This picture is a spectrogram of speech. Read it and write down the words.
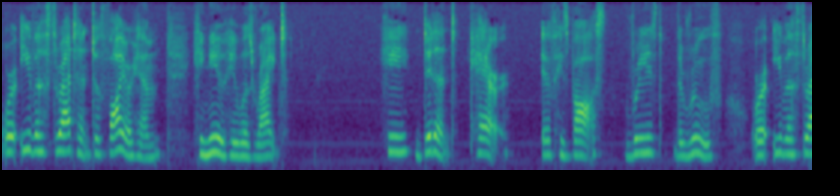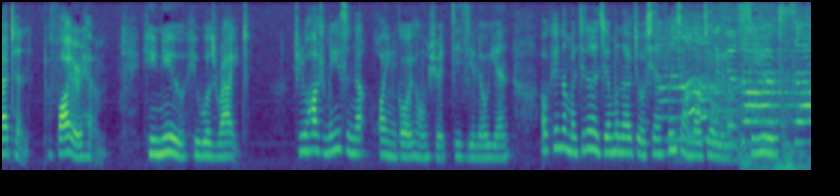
or even threatened to fire him. He knew he was right. He didn't care if his boss raised the roof or even threatened to fire him. He knew he was right. 这句话什么意思呢？欢迎各位同学积极留言。OK，那么今天的节目呢，就先分享到这里了。See you.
